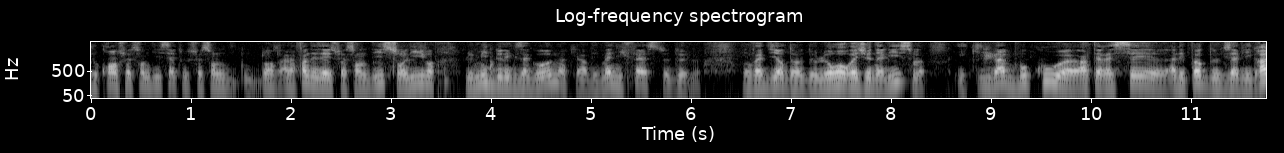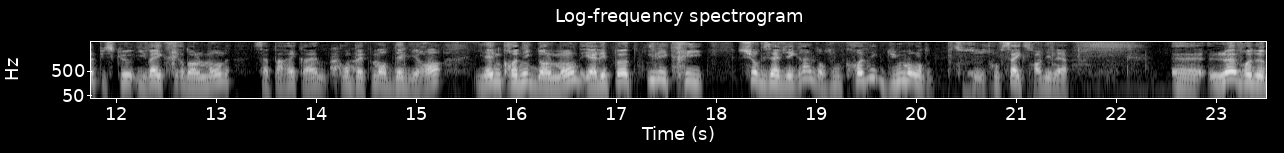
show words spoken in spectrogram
je crois en 77 ou 60, à la fin des années 70, son livre Le mythe de l'Hexagone, qui est un des manifestes de, on va dire, de, l'euro-régionalisme, et qui va beaucoup euh, intéresser euh, à l'époque de Xavier Graal, puisqu'il va écrire dans Le Monde, ça paraît quand même complètement délirant. Il a une chronique dans Le Monde, et à l'époque, il écrit sur Xavier Graal dans une chronique du Monde. Je trouve ça extraordinaire. Euh, l'œuvre de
